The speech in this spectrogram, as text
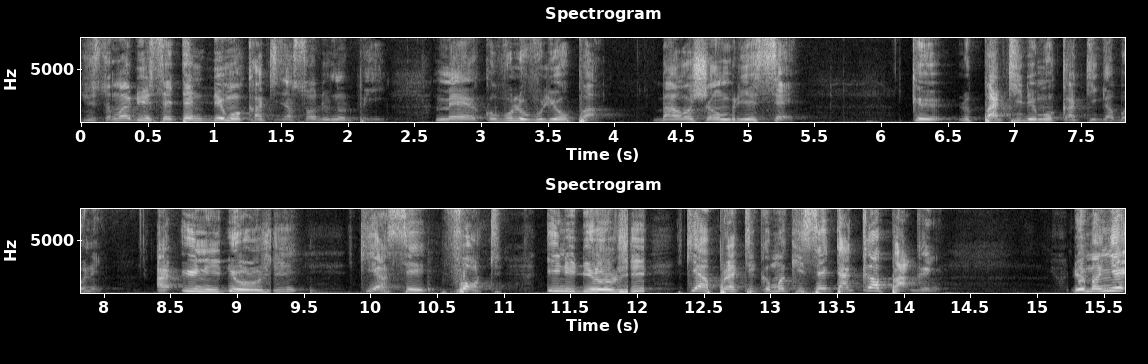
justement d'une certaine démocratisation de notre pays. Mais que vous le vouliez ou pas, Barreau Chambrier sait que le Parti démocratique gabonais a une idéologie qui est assez forte, une idéologie qui a pratiquement, qui s'est accaparée de manière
